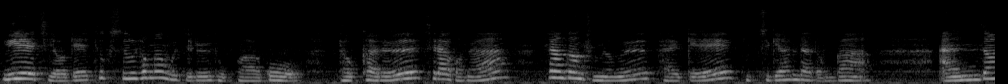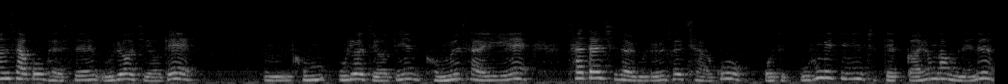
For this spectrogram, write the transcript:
위해 지역의 특수 형광물질을 도포하고 벽화를 칠하거나 태양광 조명을 밝게 비추게 한다던가 안전사고 발생 우려 지역에 음, 검, 우려 지역인 건물 사이에 차단 시설물을 설치하고 어둡고 흐미진 주택과 현관문에는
